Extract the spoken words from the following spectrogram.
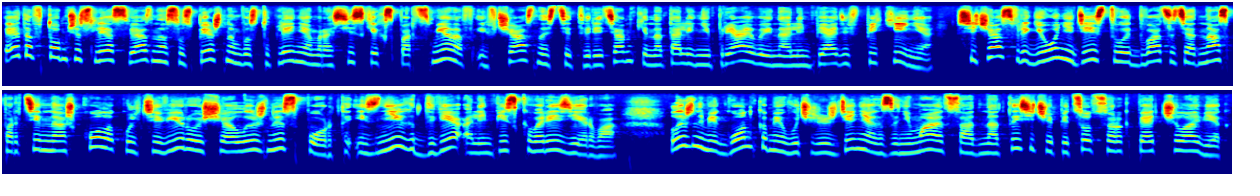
Это в том числе связано с успешным выступлением российских спортсменов и, в частности, тверитянки Натальи Непряевой на Олимпиаде в Пекине. Сейчас в регионе действует 21 спортивная школа, культивирующая лыжный спорт. Из них две Олимпийского резерва. Лыжными гонками в учреждениях занимаются 1545 человек.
